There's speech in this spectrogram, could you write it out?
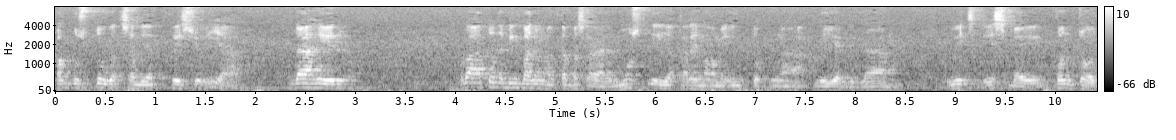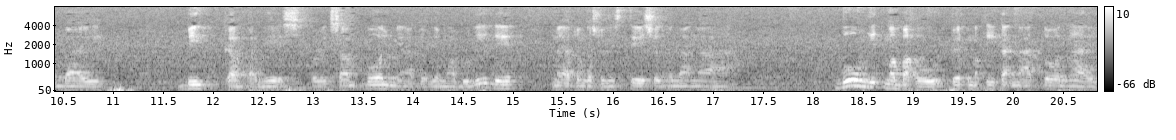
pag gusto at sa liat presyo iya dahil pero ato nabing banong altabas karay mostly iya karay mga may intok nga player lang which is by controlled by big companies. For example, may atong yung mga bulilit, may atong gasoline station na nga bungit mabaho, pero makita naton ay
